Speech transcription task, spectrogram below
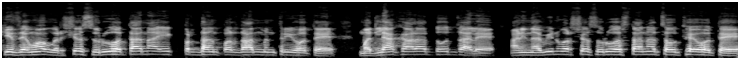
की जेव्हा वर्ष सुरू होताना एक प्रधान प्रधानमंत्री होते मधल्या काळात दोन झाले आणि नवीन वर्ष सुरू असताना चौथे होते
